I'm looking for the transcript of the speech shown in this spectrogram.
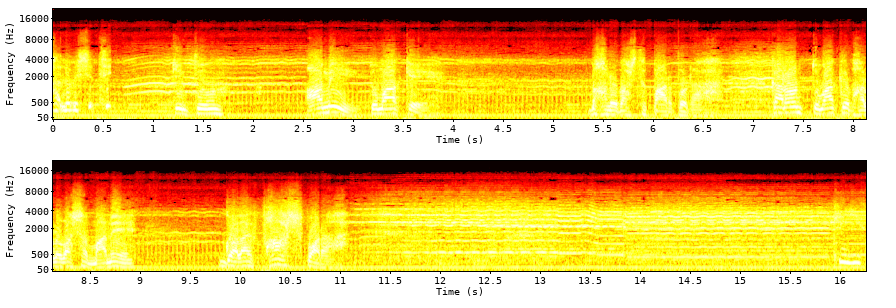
ভালোবেসেছি। কিন্তু আমি তোমাকে ভালোবাসতে পারব না, কারণ তোমাকে ভালোবাসা মানে গলায় ফাঁস পড়া প্লিজ।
